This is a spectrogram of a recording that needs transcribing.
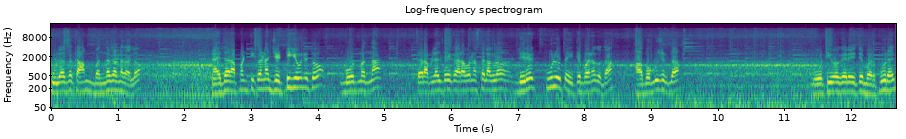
पुलाचं काम बंद करण्यात आलं. नाहीतर आपण तिकडनं जेट्टी घेऊन येतो बोटमधनं तर आपल्याला ते करावं नसतं लागलं. डिरेक्ट पूल होतं इथे बनत होता. हा बघू शकता. बोटी वगैरे इथे भरपूर आहेत.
